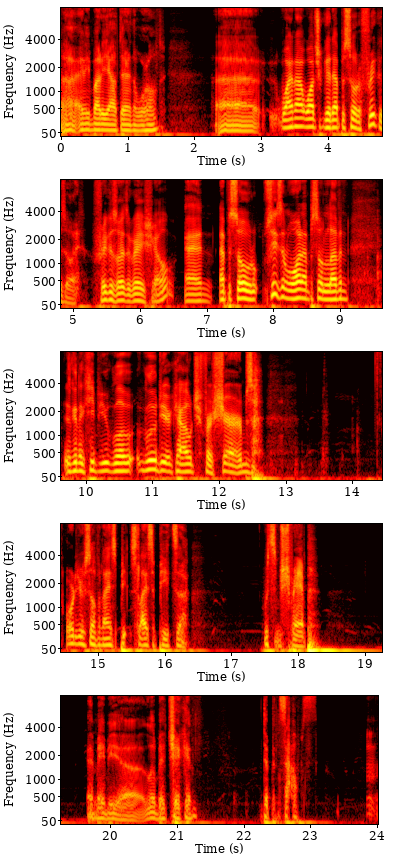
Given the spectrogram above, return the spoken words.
uh, anybody out there in the world, uh, why not watch a good episode of Freakazoid? Freakazoid's a great show, and episode season one, episode eleven, is gonna keep you glo- glued to your couch for sherbs. Order yourself a nice pe- slice of pizza with some shrimp and maybe a little bit of chicken, dipping in sauce. Mm.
